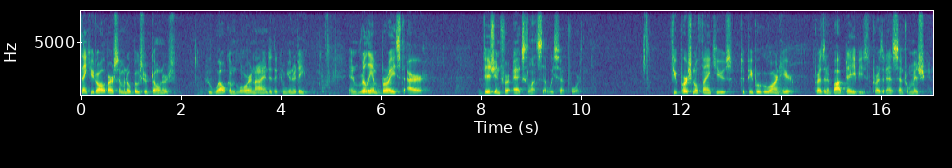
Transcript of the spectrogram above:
Thank you to all of our Seminole Booster donors who welcomed Laura and I into the community and really embraced our vision for excellence that we set forth. A few personal thank yous to people who aren't here. President Bob Davies, the President of Central Michigan,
